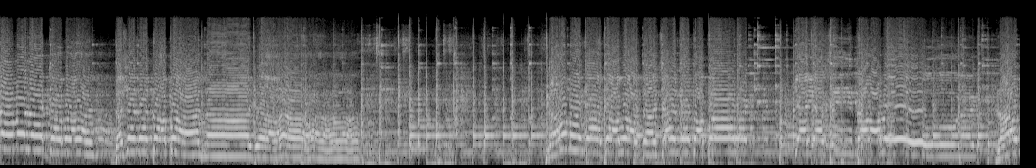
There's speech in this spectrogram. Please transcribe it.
ರಾಮರಾಘವ ದಶರಥ ಬಾಲಾಯ రామ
